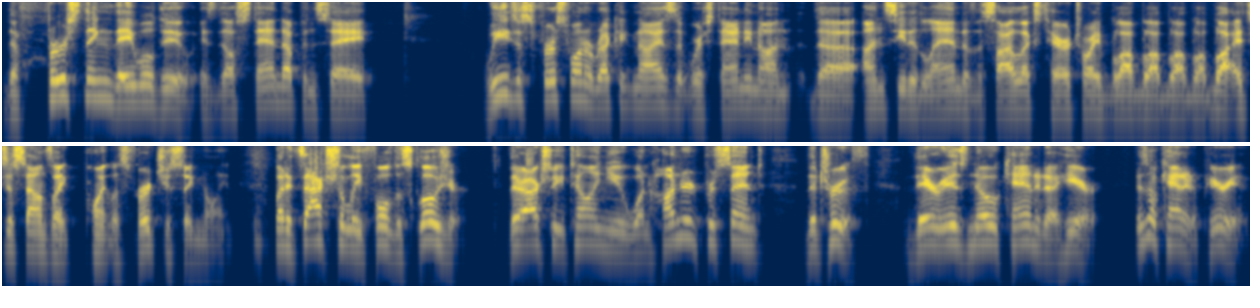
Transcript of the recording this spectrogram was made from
the first thing they will do is they'll stand up and say, we just first want to recognize that we're standing on the unceded land of the Syilx territory, blah, blah, blah, blah, blah. It just sounds like pointless virtue signaling, but it's actually full disclosure. They're actually telling you 100% the truth. There is no Canada here. There's no Canada, period.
